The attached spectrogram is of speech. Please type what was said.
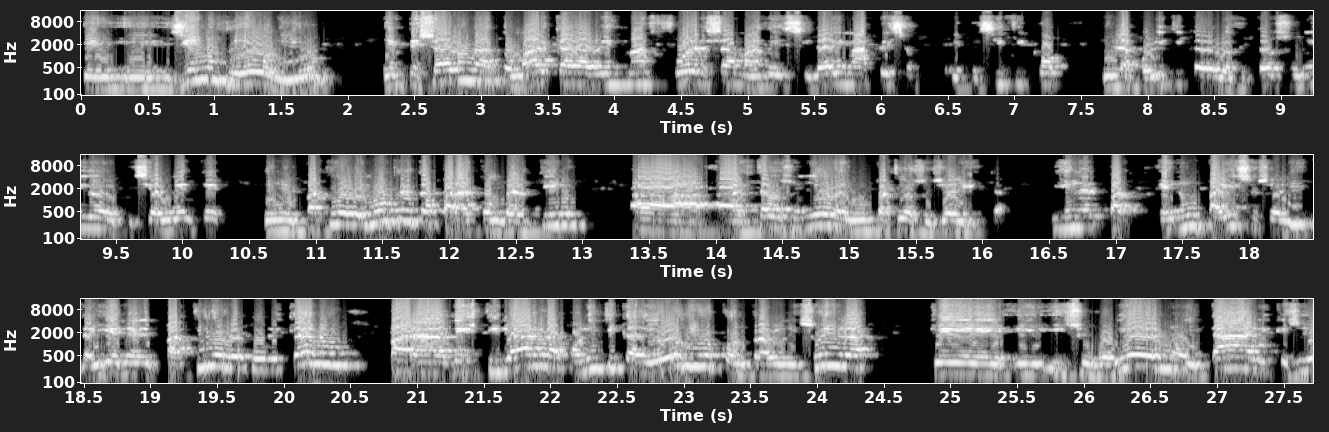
llenos de odio, empezaron a tomar cada vez más fuerza, más densidad y más peso específico en la política de los Estados Unidos, especialmente en el Partido Demócrata, para convertir a, a Estados Unidos en un partido socialista y en, el, en un país socialista y en el Partido Republicano para destilar la política de odio contra Venezuela que, y, su gobierno y tal, y que yo.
